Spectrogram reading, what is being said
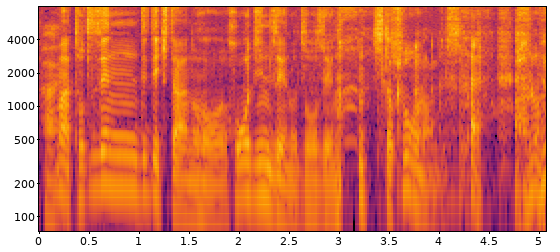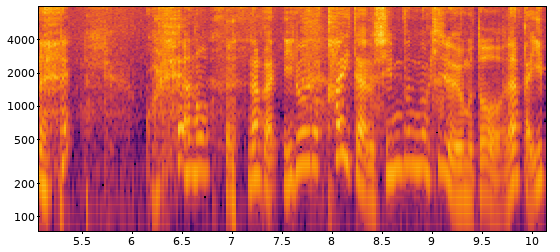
はいまあ突然出てきたあの法人税の増税の話とか。そうなんですよ。あのね、これあの、なんかいろいろ書いてある新聞の記事を読むと、なんかいっ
